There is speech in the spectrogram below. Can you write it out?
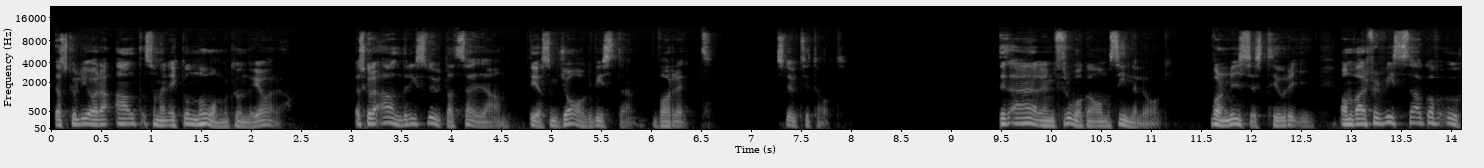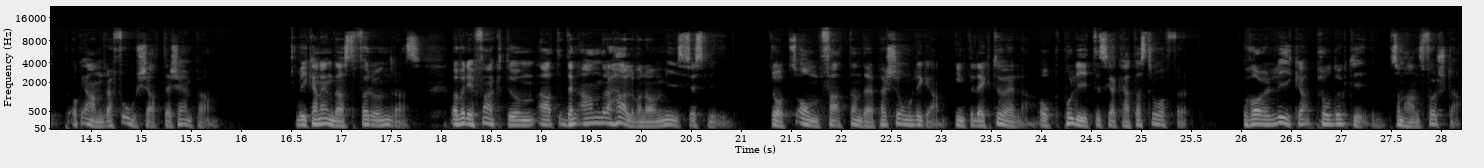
Jag skulle göra allt som en ekonom kunde göra. Jag skulle aldrig sluta säga det som jag visste var rätt. Slutcitat. Det är en fråga om sinnelag, var Mises teori om varför vissa gav upp och andra fortsatte kämpa. Vi kan endast förundras över det faktum att den andra halvan av Mises liv, trots omfattande personliga, intellektuella och politiska katastrofer, var lika produktiv som hans första.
